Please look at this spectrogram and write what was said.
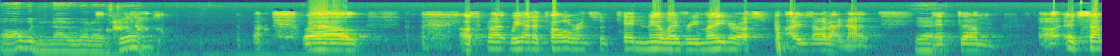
I wouldn't know what I was doing. Well, I suppose we had a tolerance of ten mil every metre. I suppose I don't know. Yeah. It um, uh, it's some.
